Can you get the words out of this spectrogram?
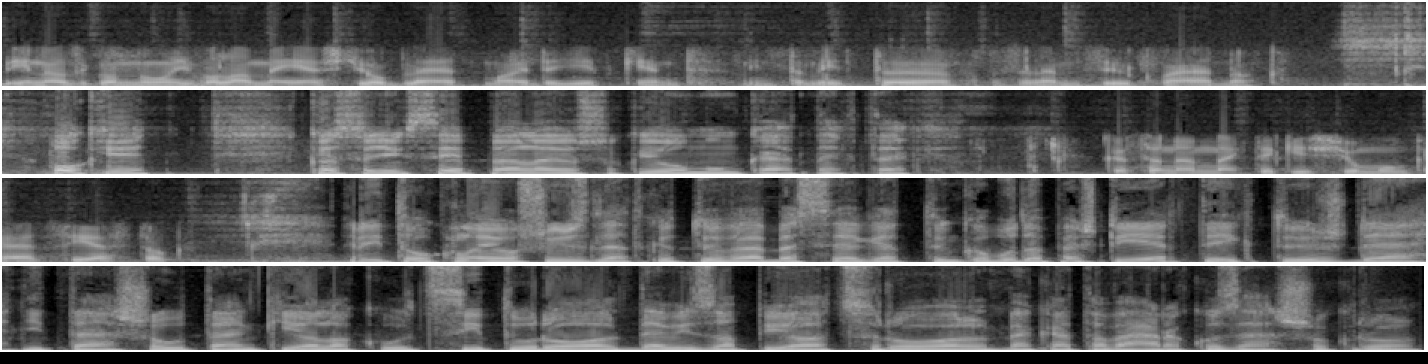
én azt gondolom, hogy valamelyest jobb lehet majd egyébként, mint amit az elemzők várnak. Oké, okay. köszönjük szépen Lajosok, jó munkát nektek! Köszönöm nektek is, jó munkát, sziasztok! Ritok Lajos üzletkötővel beszélgettünk a budapesti értéktős, de nyitása után kialakult szituról, devizapiacról, meg hát a várakozásokról.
